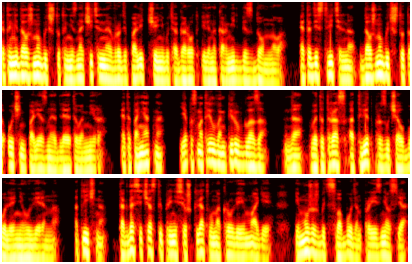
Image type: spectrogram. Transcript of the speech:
это не должно быть что-то незначительное вроде полить чей-нибудь огород или накормить бездомного. Это действительно, должно быть что-то очень полезное для этого мира. Это понятно? Я посмотрел вампиру в глаза. Да, в этот раз ответ прозвучал более неуверенно. Отлично, тогда сейчас ты принесешь клятву на крови и магии, и можешь быть свободен, произнес я,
